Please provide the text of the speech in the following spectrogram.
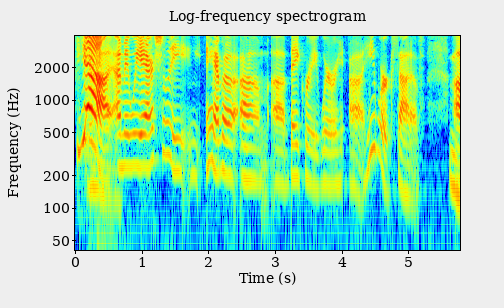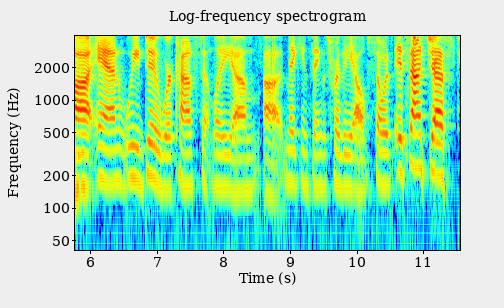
Yeah, I mean, we actually have a, um, a bakery where uh, he works out of. Uh, and we do. We're constantly um, uh, making things for the elves. So it's, it's not just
